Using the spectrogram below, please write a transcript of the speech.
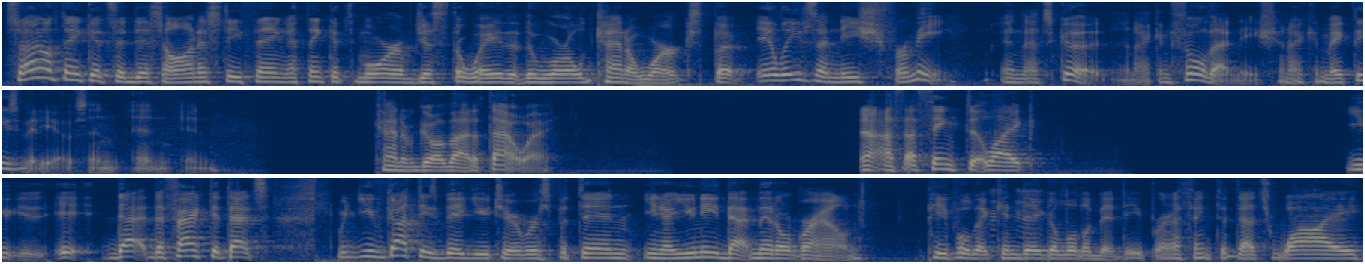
So I don't think it's a dishonesty thing. I think it's more of just the way that the world kind of works. But it leaves a niche for me, and that's good. And I can fill that niche, and I can make these videos and and and kind of go about it that way. And I, I think that like you it, that the fact that that's when you've got these big YouTubers, but then you know you need that middle ground, people that can dig a mm-hmm. little bit deeper, and I think that that's why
